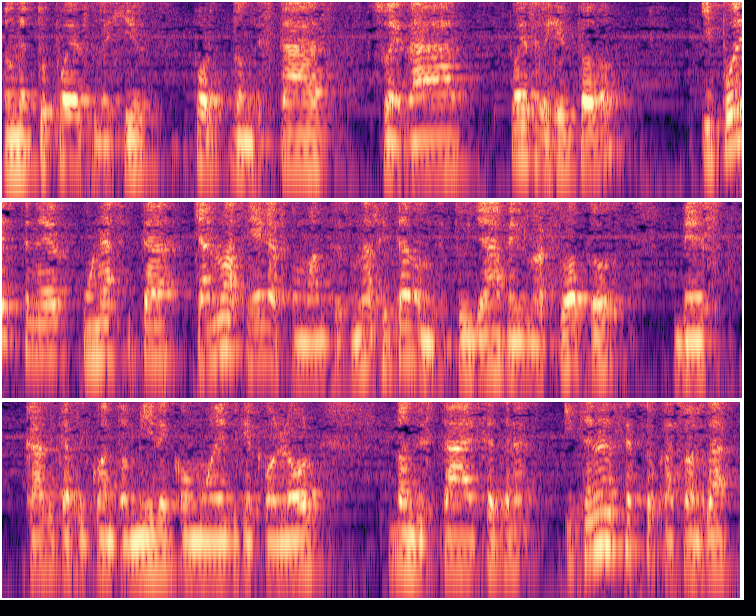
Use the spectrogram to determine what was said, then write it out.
donde tú puedes elegir por dónde estás, su edad, puedes elegir todo. Y puedes tener una cita, ya no a ciegas como antes, una cita donde tú ya ves las fotos, ves casi casi cuánto mide, cómo es, de qué color, dónde está, etcétera, y tener sexo casual, o sea,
